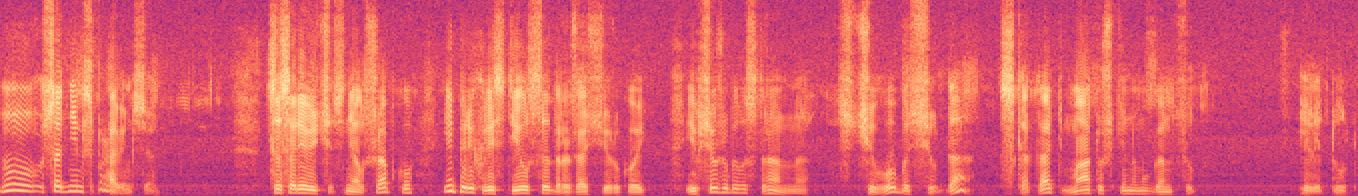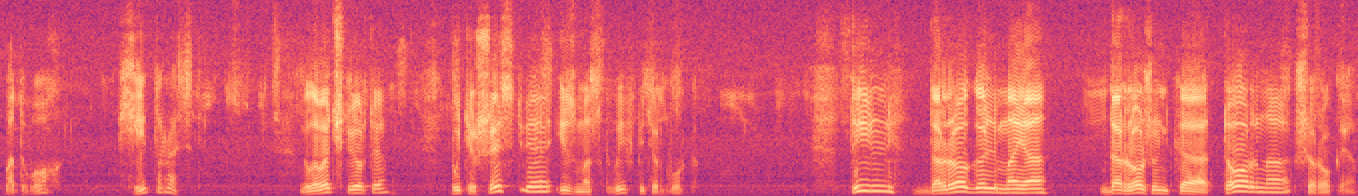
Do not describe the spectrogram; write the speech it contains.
Ну, с одним справимся. Цесаревич снял шапку и перекрестился дрожащей рукой. И все же было странно, с чего бы сюда скакать матушкиному гонцу? Или тут подвох? Хитрость? Глава четвертая. Путешествие из Москвы в Петербург. Тыль, дороголь моя, дороженька торна широкая.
